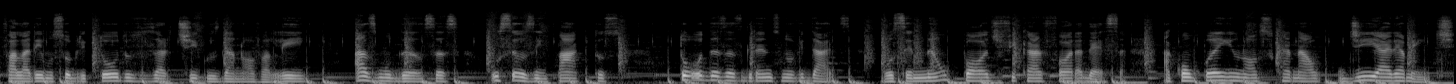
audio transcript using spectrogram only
Falaremos sobre todos os artigos da nova lei as mudanças, os seus impactos, todas as grandes novidades. Você não pode ficar fora dessa. Acompanhe o nosso canal diariamente.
